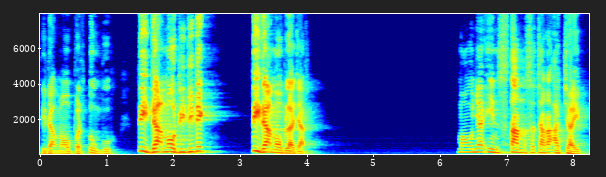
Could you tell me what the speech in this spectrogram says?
Tidak mau bertumbuh. Tidak mau dididik. Tidak mau belajar. Maunya instan secara ajaib.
